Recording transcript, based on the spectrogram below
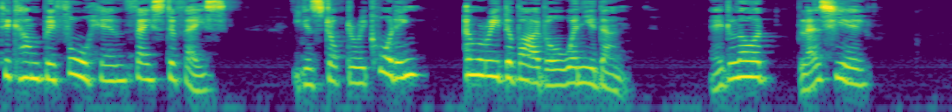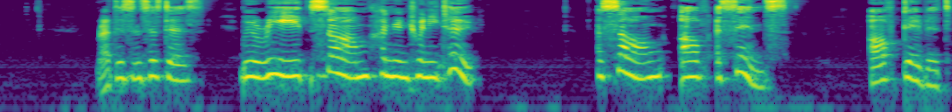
to come before Him face to face. You can stop the recording and read the Bible when you're done. May the Lord bless you. Brothers and sisters, we read Psalm 122, a song of ascents of David.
